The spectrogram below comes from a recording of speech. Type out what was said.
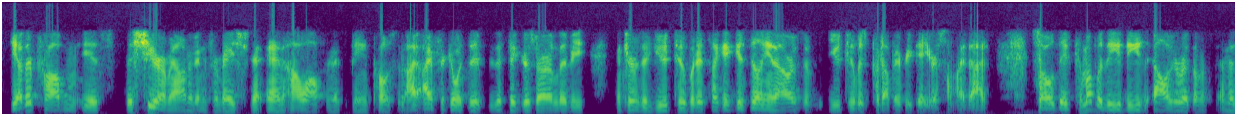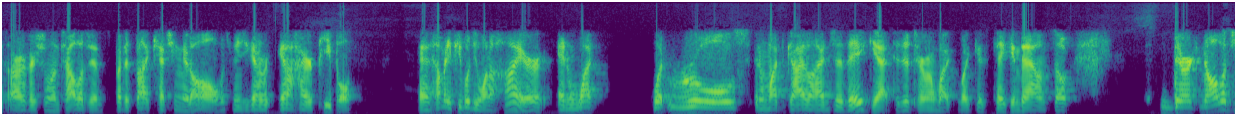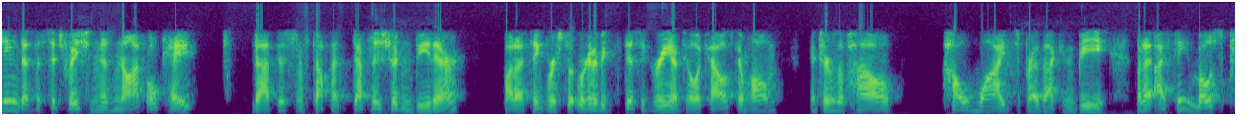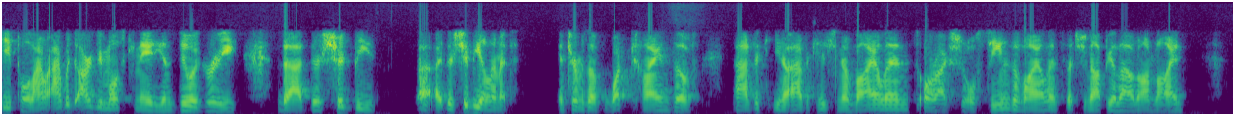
The other problem is the sheer amount of information and how often it's being posted. I, I forget what the, the figures are, Libby, in terms of YouTube, but it's like a gazillion hours of YouTube is put up every day or something like that. So they've come up with these, these algorithms and this artificial intelligence, but it's not catching it all, which means you got to hire people. And how many people do you want to hire? And what what rules and what guidelines do they get to determine what, what gets taken down? So they're acknowledging that the situation is not okay, that there's some stuff that definitely shouldn't be there. But I think we're still, we're going to be disagree until the cows come home in terms of how how widespread that can be. But I, I think most people, I, I would argue most Canadians do agree that there should be uh, there should be a limit in terms of what kinds of advoc- you know, advocation of violence or actual scenes of violence that should not be allowed online.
